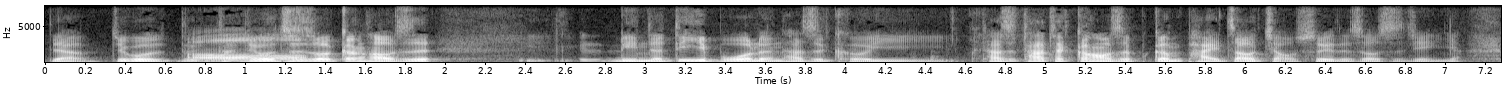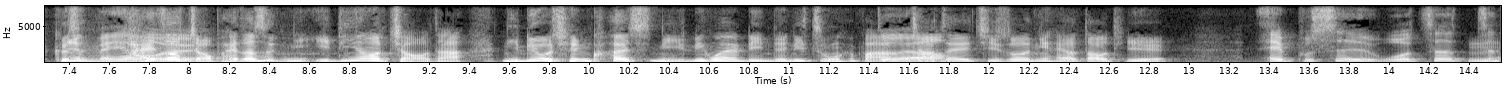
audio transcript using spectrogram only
这样，结果他、哦、就是说刚好是领的第一波人，他是可以，他是他他刚好是跟牌照缴税的时候时间一样，可是牌照缴牌照是你一定要缴的，你六千块是你另外领的，你怎么会把它加在一起说你还要倒贴？哎、欸，不是，我这这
